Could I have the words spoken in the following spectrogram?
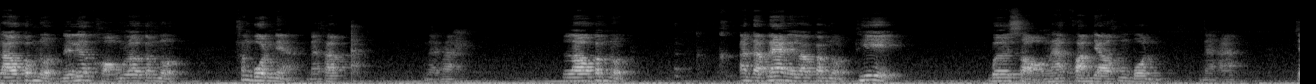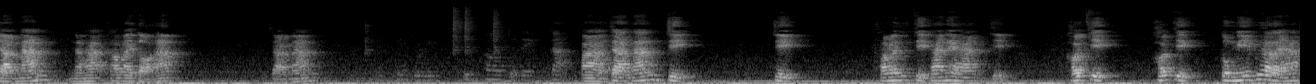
เรากำหนดในเรื่องของเรากำหนดข้างบนเนี่ยนะครับ นะฮะเรากำหนด อันดับแรกเนี่ยเรากำหนดที่เบอร์สองนะความยาวข้างบนนะฮะจากนั้นนะฮะทำอะไรต่อฮะจากนั้นเอาตัวเล็กกะอ่าจากนั้นจิกจิกทำอะไรต้องจิกคะเนี่ยฮะจิกเขาจิกเขาจิกตรงนี้เพื่ออะไรฮะ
